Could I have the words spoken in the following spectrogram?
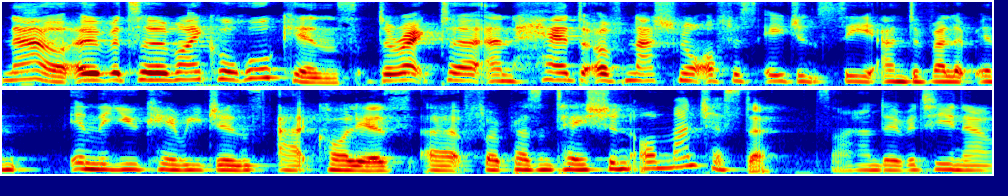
Now, over to Michael Hawkins, Director and Head of National Office Agency and Development in the UK regions at Colliers, uh, for a presentation on Manchester. So I hand over to you now.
